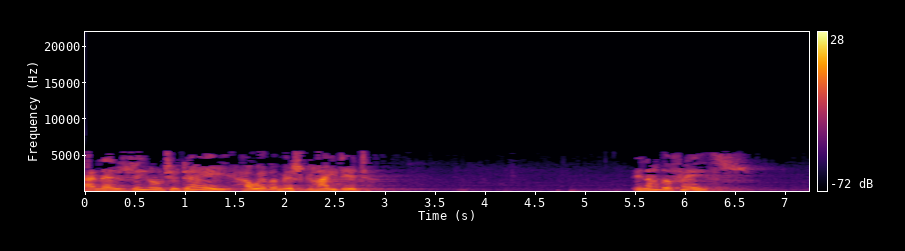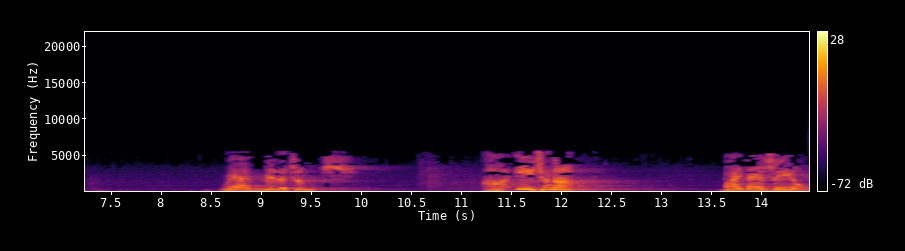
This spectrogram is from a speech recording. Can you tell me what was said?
And their zeal today, however misguided, in other faiths, where militants are eaten up by their zeal.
